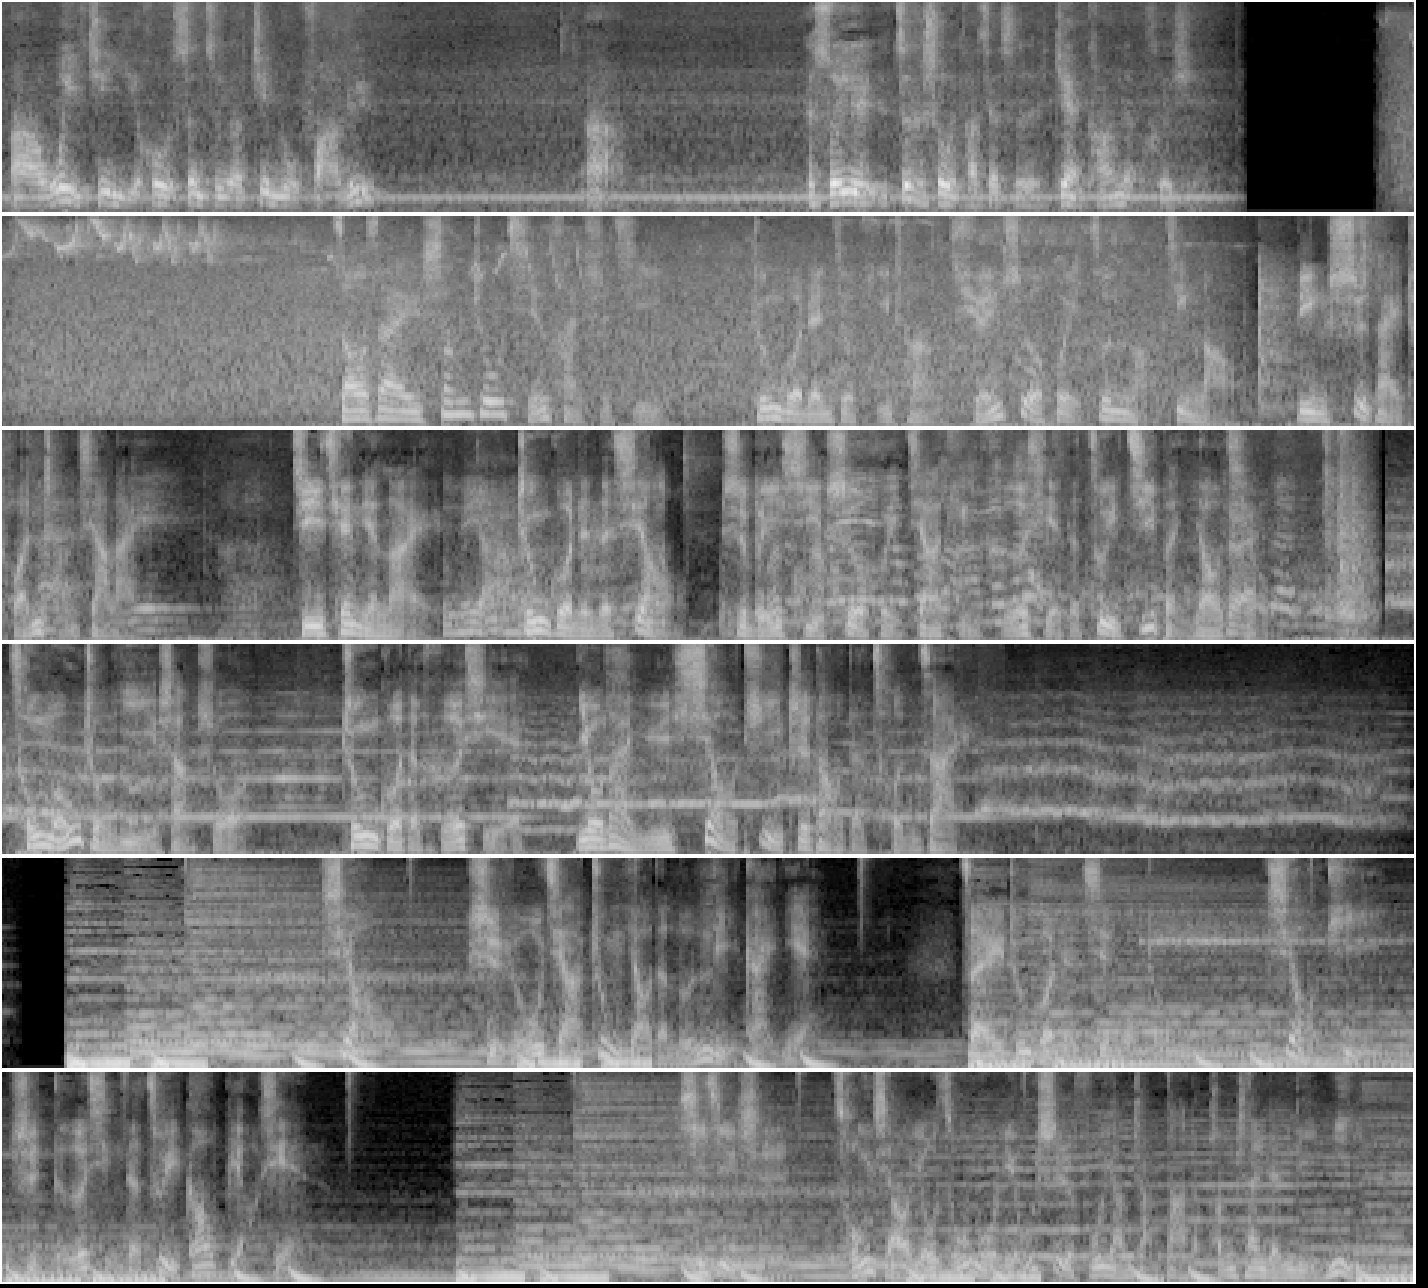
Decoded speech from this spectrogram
啊，未尽以后甚至要进入法律，啊，所以这个时候它才是健康的和谐。早在商周秦汉时期。中国人就提倡全社会尊老敬老，并世代传承下来。几千年来，中国人的孝是维系社会家庭和谐的最基本要求。从某种意义上说，中国的和谐有赖于孝悌之道的存在。孝，是儒家重要的伦理概念。在中国人心目中，孝悌是德行的最高表现。西晋时，从小由祖母刘氏抚养长大的彭山人李密，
